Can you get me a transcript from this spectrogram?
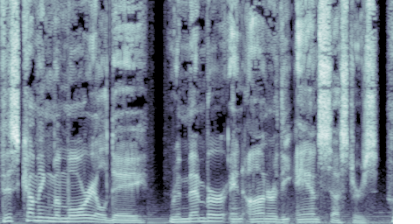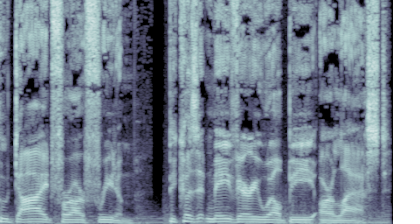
This coming Memorial Day, remember and honor the ancestors who died for our freedom because it may very well be our last.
